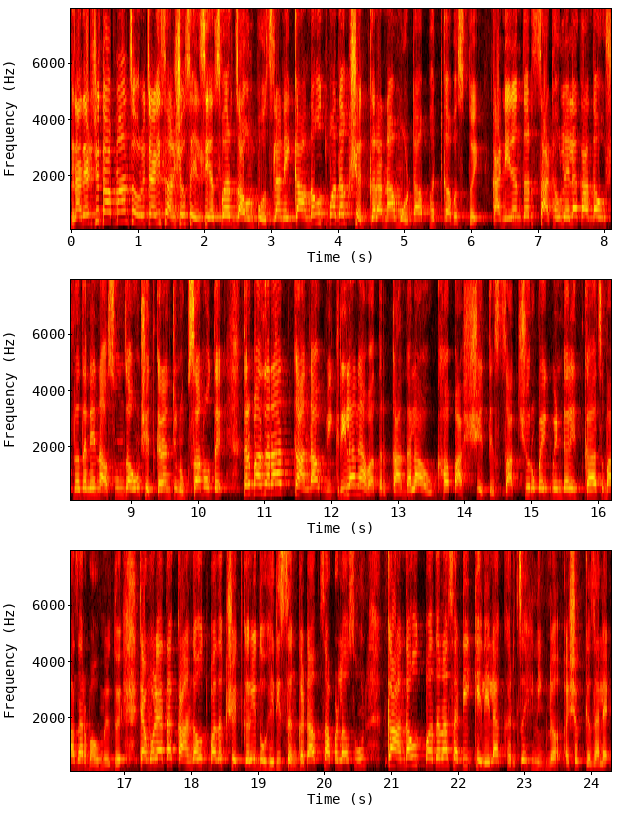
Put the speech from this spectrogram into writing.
नांदेडचे तापमान चौवेचाळीस अंश सेल्सिअसवर जाऊन पोहोचल्याने कांदा उत्पादक शेतकऱ्यांना मोठा फटका बसतोय. काढणीनंतर साठवलेला कांदा उष्णतेने नासून जाऊन शेतकऱ्यांचे नुकसान होते तर बाजारात कांदा विक्रीला न्यावा तर कांद्याला अवघा पाचशे ते सातशे रुपये क्विंटल इतकाच बाजारभाव मिळतोय. त्यामुळे आता कांदा उत्पादक शेतकरी दुहेरी संकटात सापडला असून कांदा उत्पादनासाठी केलेला खर्चही निघणं अशक्य झालंय.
